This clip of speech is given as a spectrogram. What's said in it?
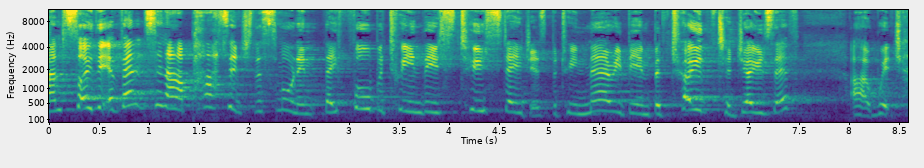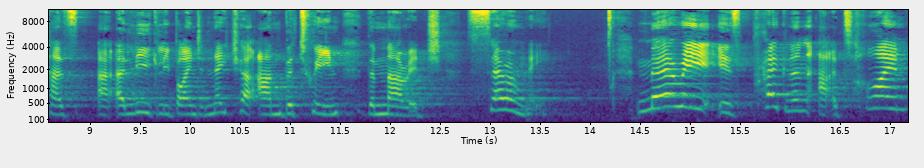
And so the events in our passage this morning, they fall between these two stages, between Mary being betrothed to Joseph, uh, which has a, a legally binding nature, and between the marriage ceremony. Mary is pregnant at a time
